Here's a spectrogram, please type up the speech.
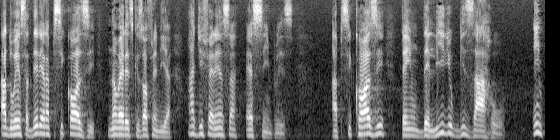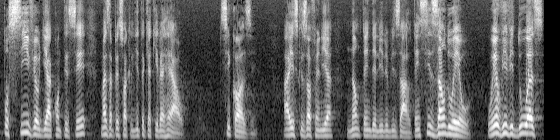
A doença dele era psicose, não era esquizofrenia. A diferença é simples. A psicose tem um delírio bizarro, impossível de acontecer, mas a pessoa acredita que aquilo é real psicose. A esquizofrenia não tem delírio bizarro, tem cisão do eu. O eu vive duas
